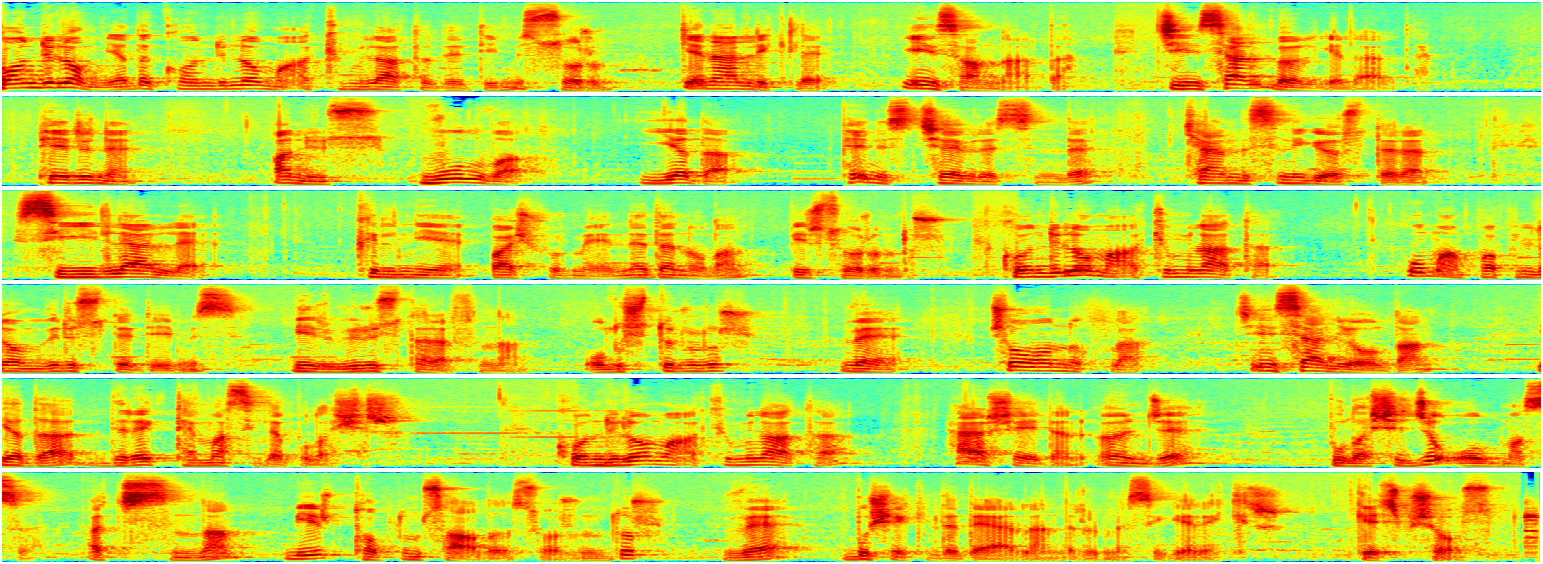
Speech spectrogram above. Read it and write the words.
Kondilom ya da kondiloma akümülata dediğimiz sorun genellikle insanlarda cinsel bölgelerde perine, anüs, vulva ya da penis çevresinde kendisini gösteren siillerle kliniğe başvurmaya neden olan bir sorundur. Kondiloma akümülata human papillom virüs dediğimiz bir virüs tarafından oluşturulur ve çoğunlukla cinsel yoldan ya da direkt temas ile bulaşır. Kondiloma akümülata her şeyden önce bulaşıcı olması açısından bir toplum sağlığı sorunudur ve bu şekilde değerlendirilmesi gerekir. Geçmiş olsun.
